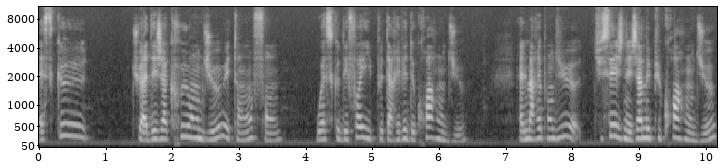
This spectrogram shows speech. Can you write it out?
est-ce que tu as déjà cru en Dieu étant enfant Ou est-ce que des fois il peut t'arriver de croire en Dieu? Elle m'a répondu Tu sais, je n'ai jamais pu croire en Dieu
